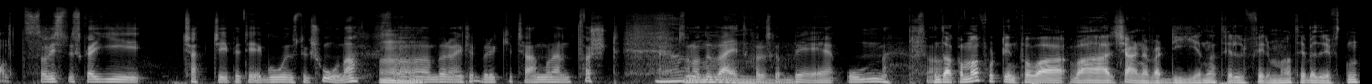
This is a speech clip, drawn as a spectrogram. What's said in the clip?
alt. Så hvis du skal gi ChatGPT gode instruksjoner, så Mm. bør du egentlig bruke kjernemodellen først. Sånn at du vet hva du skal be om. Så, Men da kommer man fort inn på hva, hva er kjerneverdiene til firmaet, til bedriften.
